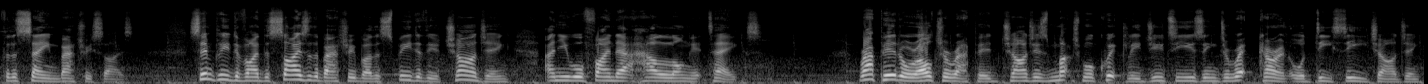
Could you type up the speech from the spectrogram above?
for the same battery size. Simply divide the size of the battery by the speed of your charging and you will find out how long it takes. Rapid or ultra rapid charges much more quickly due to using direct current or DC charging.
